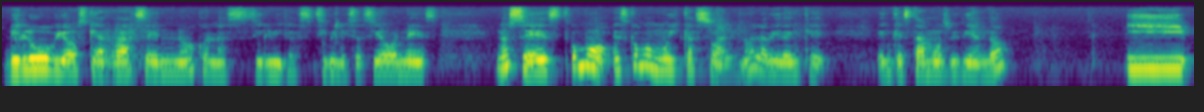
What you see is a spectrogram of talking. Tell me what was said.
diluvios que arrasen, ¿no? Con las civilizaciones. No sé, es como, es como muy casual, ¿no? La vida en que, en que estamos viviendo. Y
